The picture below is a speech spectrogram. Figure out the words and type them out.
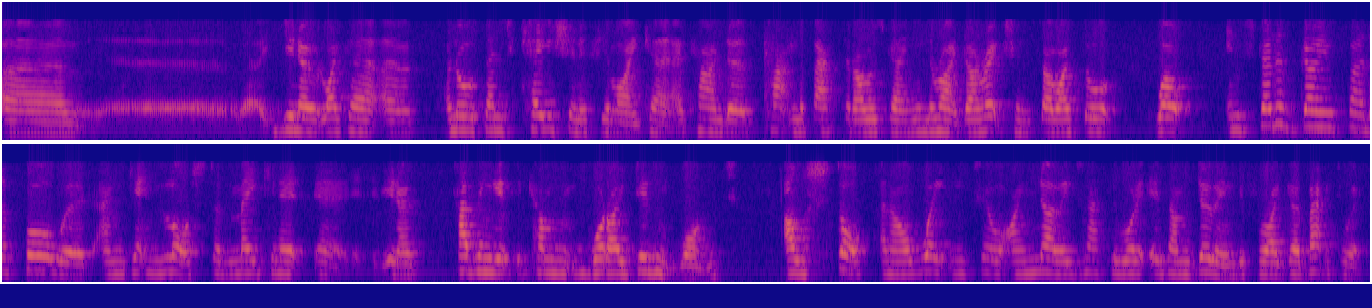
um, uh, you know, like a, a an authentication, if you like, a, a kind of pat in the back that I was going in the right direction. So I thought, well, instead of going further forward and getting lost and making it, uh, you know, having it become what I didn't want, I'll stop and I'll wait until I know exactly what it is I'm doing before I go back to it.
